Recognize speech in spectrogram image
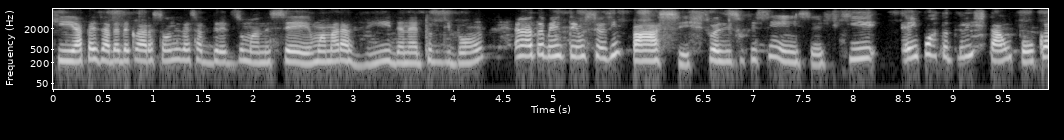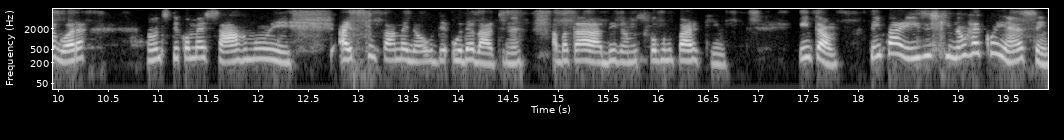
que apesar da Declaração Universal dos Direitos Humanos ser uma maravilha, né, tudo de bom, ela também tem os seus impasses, suas insuficiências, que é importante listar um pouco agora antes de começarmos a esquentar melhor o, de, o debate, né? A botar, digamos, fogo no parquinho. Então, tem países que não reconhecem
